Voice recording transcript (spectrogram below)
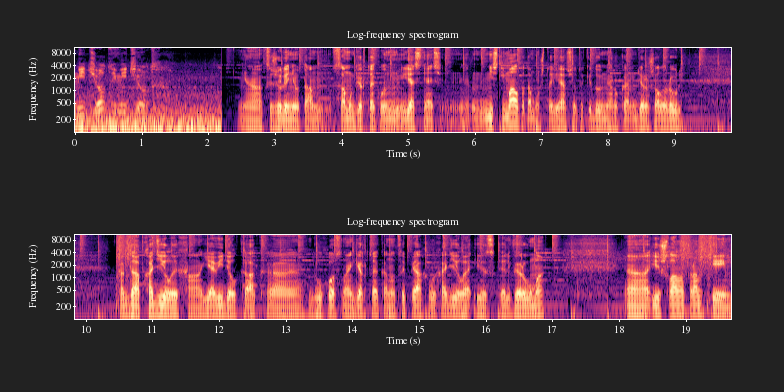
Метет и метет. А, К сожалению, там саму Гертеку я снять не снимал, потому что я все-таки двумя руками держал руль. Когда обходил их, а, я видел, как э, двухосная Гертека на цепях выходила из Эльверума э, и шла на Транхейм.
